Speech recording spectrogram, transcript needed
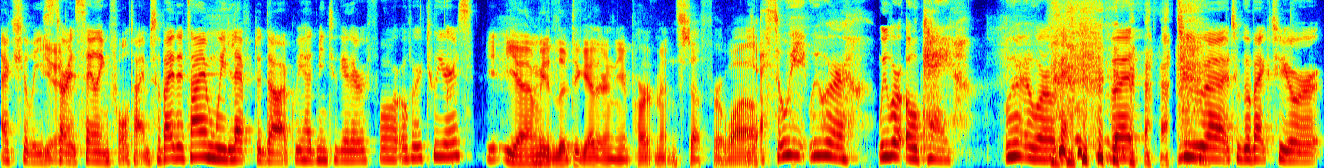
actually yeah. started sailing full time. So by the time we left the dock, we had been together for over two years. Yeah, and we had lived together in the apartment and stuff for a while. Yeah, so we, we were we were okay. We were, we were okay. but to uh, to go back to your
